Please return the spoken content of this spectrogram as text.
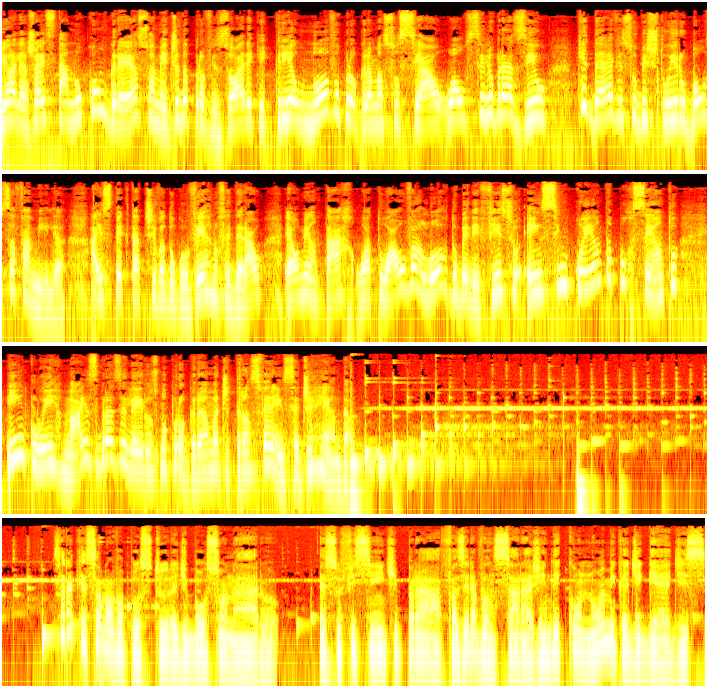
E olha, já está no Congresso a medida provisória que cria o um novo programa social, o Auxílio Brasil, que deve substituir o Bolsa Família. A expectativa do governo federal é aumentar o atual valor do benefício em 50% e incluir mais brasileiros no programa de transferência de renda. Será que essa nova postura de Bolsonaro é suficiente para fazer avançar a agenda econômica de Guedes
